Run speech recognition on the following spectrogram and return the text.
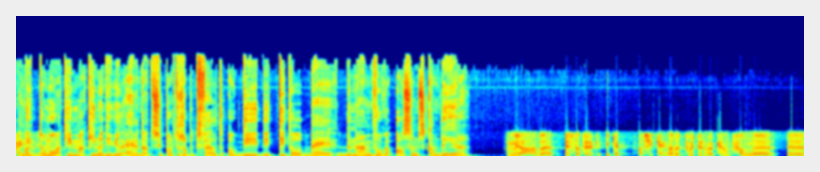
En die Tomoaki Makino die wil eigenlijk dat supporters op het veld ook die, die titel bij de naam voegen als ze hem scanderen. Ja, het is natuurlijk... Ik heb, als je kijkt naar de Twitter-account van uh,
